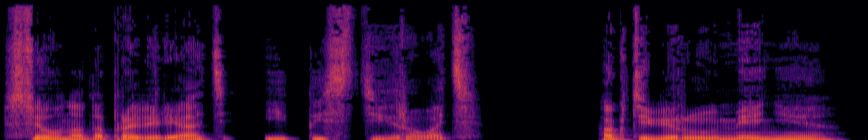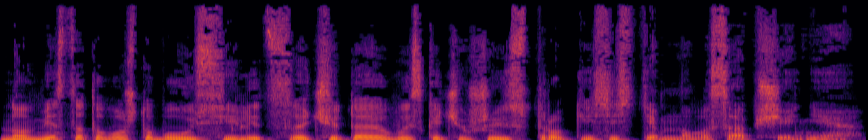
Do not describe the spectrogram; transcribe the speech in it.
Все надо проверять и тестировать. Активирую умение, но вместо того, чтобы усилиться, читаю выскочившие строки системного сообщения.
